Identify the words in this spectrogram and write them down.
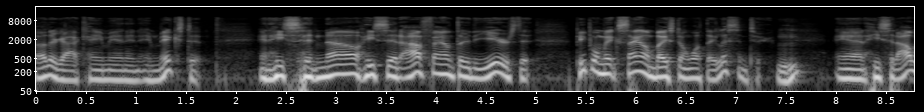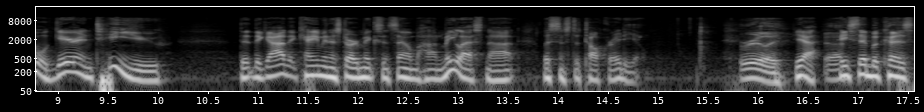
other guy came in and, and mixed it. And he said, No. He said, I've found through the years that people mix sound based on what they listen to. Mm-hmm. And he said, I will guarantee you that the guy that came in and started mixing sound behind me last night listens to talk radio. Really? Yeah. He said because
